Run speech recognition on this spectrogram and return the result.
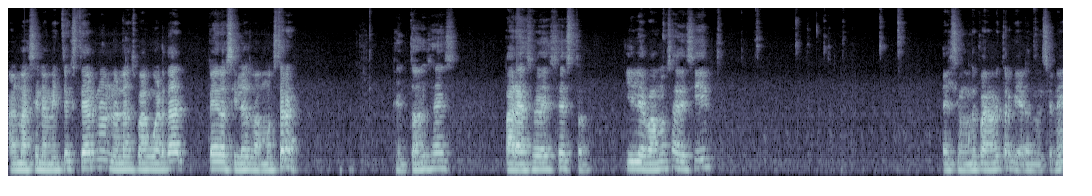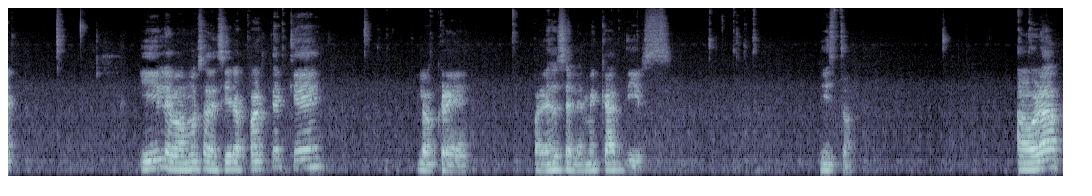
almacenamiento externo, no las va a guardar, pero sí las va a mostrar. Entonces, para eso es esto. Y le vamos a decir el segundo parámetro que ya les mencioné, y le vamos a decir aparte que lo cree. Para eso es el mkdirs. Listo. Ahora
